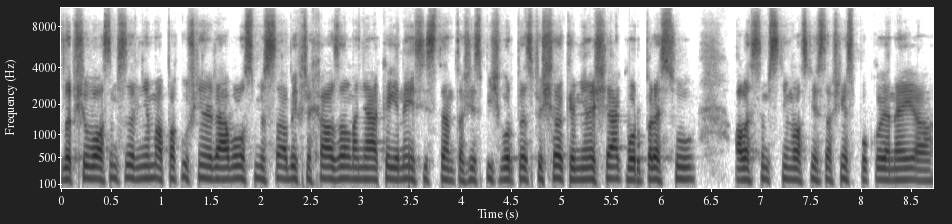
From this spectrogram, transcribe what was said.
zlepšoval jsem se v něm a pak už mě nedávalo smysl, abych přecházel na nějaký jiný systém, takže spíš WordPress přišel ke mně než jak WordPressu, ale jsem s ním vlastně strašně spokojený a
